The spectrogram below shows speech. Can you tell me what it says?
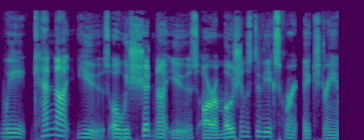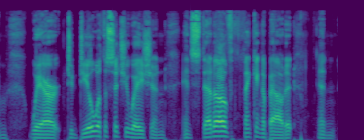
we cannot use or we should not use our emotions to the extreme where to deal with a situation instead of thinking about it and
